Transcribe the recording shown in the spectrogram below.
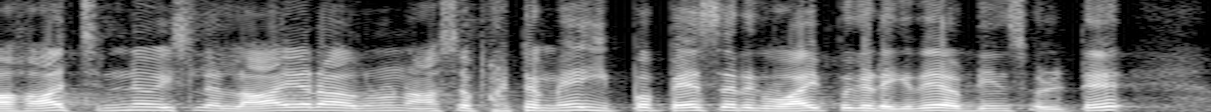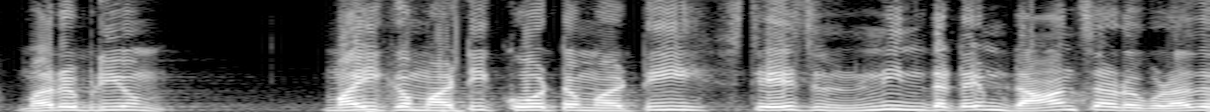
ஆஹா சின்ன வயசில் லாயர் ஆகணும்னு ஆசைப்பட்டமே இப்போ பேசுறதுக்கு வாய்ப்பு கிடைக்குதே அப்படின்னு சொல்லிட்டு மறுபடியும் மைக்கை மாட்டி கோட்டை மாட்டி ஸ்டேஜில் நின்று இந்த டைம் டான்ஸ் ஆடக்கூடாது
